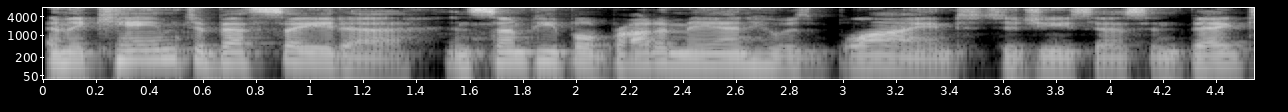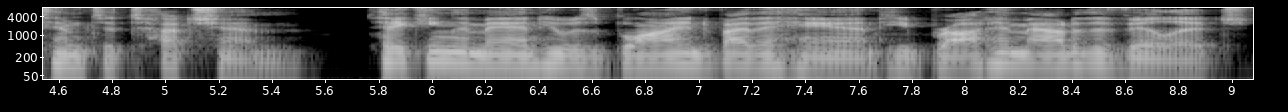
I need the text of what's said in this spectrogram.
And they came to Bethsaida, and some people brought a man who was blind to Jesus and begged him to touch him. Taking the man who was blind by the hand, he brought him out of the village.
